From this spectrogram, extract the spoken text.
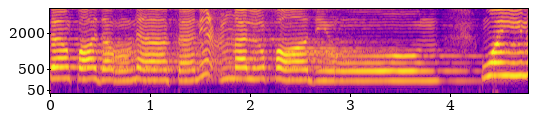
فقدرنا فنعم القادرون. ويل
